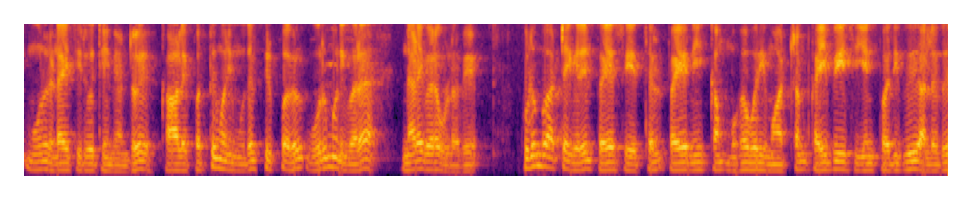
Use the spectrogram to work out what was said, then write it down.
மூணு ரெண்டாயிரத்தி இருபத்தி ஐந்து அன்று காலை பத்து மணி முதல் பிற்பகல் ஒரு மணி வரை நடைபெற உள்ளது குடும்ப அட்டைகளில் பெயர் சேர்த்தல் பெயர் நீக்கம் முகவரி மாற்றம் கைபேசி எண் பதிவு அல்லது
